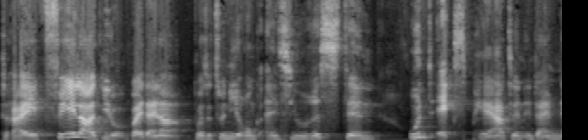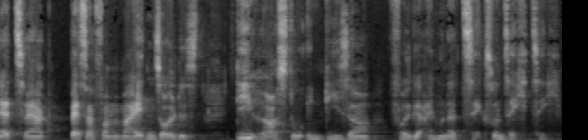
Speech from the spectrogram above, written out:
drei Fehler, die du bei deiner Positionierung als Juristin und Expertin in deinem Netzwerk besser vermeiden solltest, die hörst du in dieser Folge 166.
